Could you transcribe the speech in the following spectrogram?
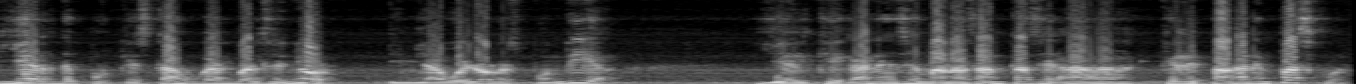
pierde porque está jugando al Señor. Y mi abuelo respondía, y el que gana en Semana Santa será que le pagan en Pascua.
